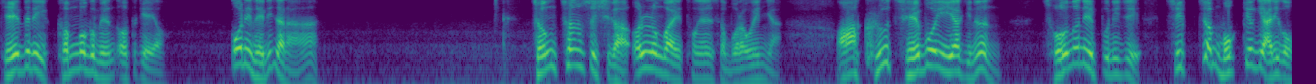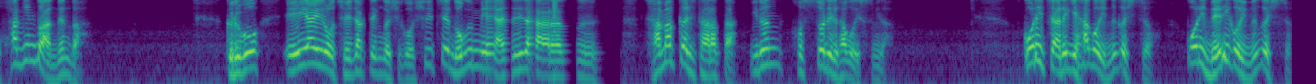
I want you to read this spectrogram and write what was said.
개들이 겁먹으면 어떻게 해요? 꼬리 내리잖아. 정천수 씨가 언론과의 통화에서 뭐라고 했냐? 아, 그 제보의 이야기는 전원일 뿐이지 직접 목격이 아니고 확인도 안 된다. 그리고 AI로 제작된 것이고 실제 녹음이 아니다라는 자막까지 달았다. 이런 헛소리를 하고 있습니다. 꼬리 자르기 하고 있는 것이죠. 꼬리 내리고 있는 것이죠.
